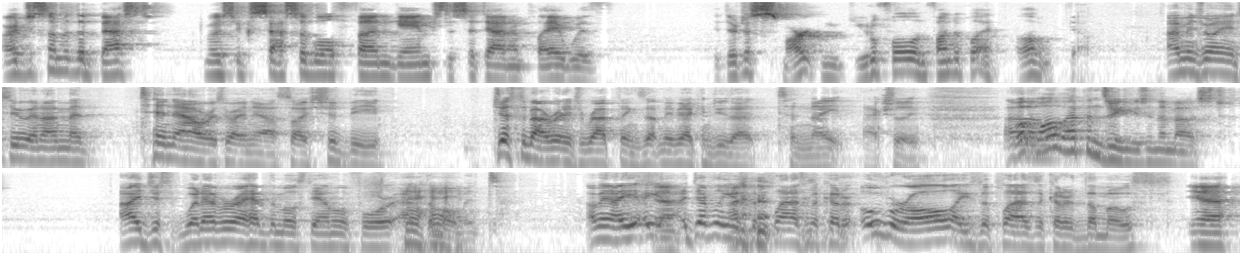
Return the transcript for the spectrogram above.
are just some of the best most accessible fun games to sit down and play with they're just smart and beautiful and fun to play. I love them. Yeah. I'm enjoying it too, and I'm at 10 hours right now, so I should be just about ready to wrap things up. Maybe I can do that tonight, actually. what, um, what weapons are you using the most? I just, whatever I have the most ammo for at the moment. I mean, I, I- Yeah. I definitely use the plasma cutter. Overall, I use the plasma cutter the most. Yeah,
